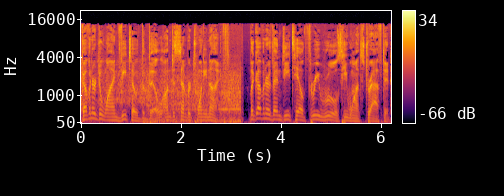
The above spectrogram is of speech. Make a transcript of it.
Governor DeWine vetoed the bill on December 29th. The governor then detailed three rules he wants drafted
